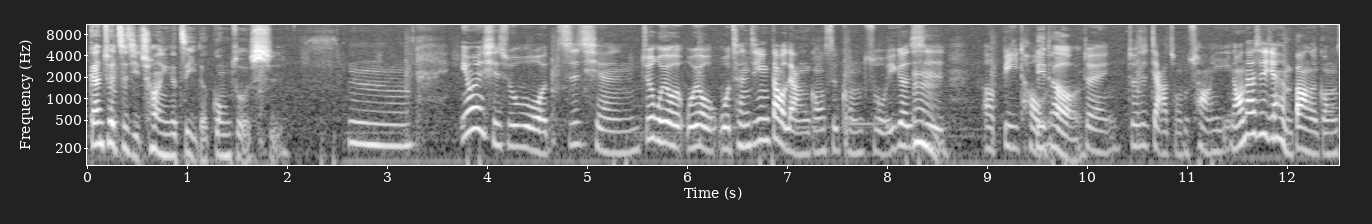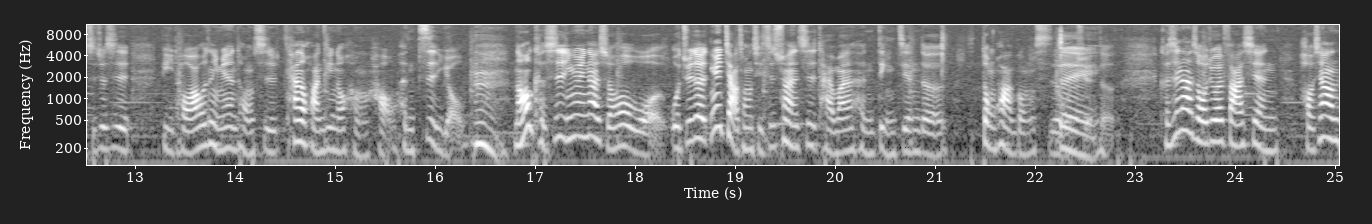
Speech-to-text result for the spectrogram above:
干脆自己创一个自己的工作室？嗯。因为其实我之前就我有我有我曾经到两个公司工作，一个是、嗯、呃 BITO，对，就是甲虫创意，然后它是一间很棒的公司，就是 BITO 啊或者里面的同事，他的环境都很好，很自由。嗯，然后可是因为那时候我我觉得，因为甲虫其实算是台湾很顶尖的动画公司，我觉得，可是那时候就会发现，好像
